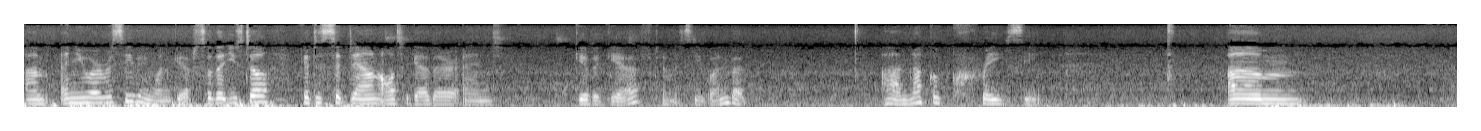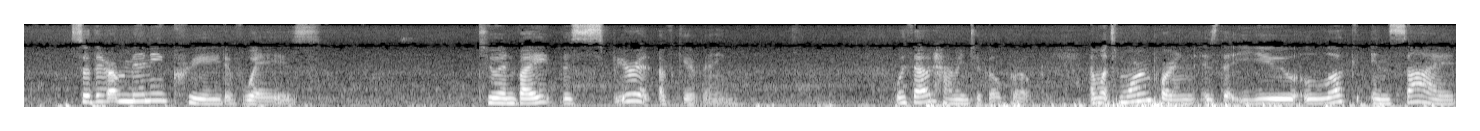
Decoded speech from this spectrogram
Um, and you are receiving one gift so that you still get to sit down all together and give a gift and receive one, but uh, not go crazy. Um, so there are many creative ways to invite the spirit of giving without having to go broke. And what's more important is that you look inside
